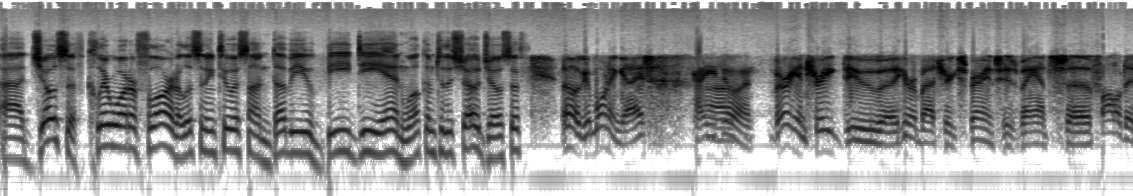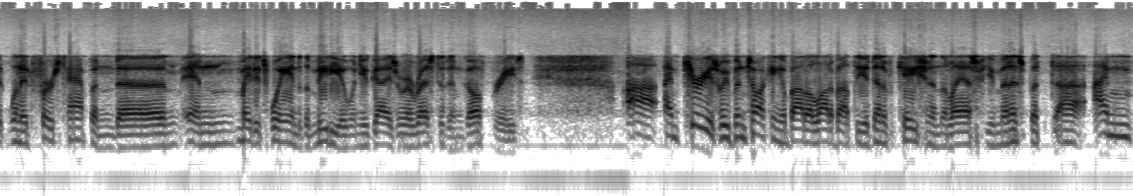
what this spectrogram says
Uh, Joseph, Clearwater, Florida, listening to us on WBDN. Welcome to the show, Joseph. Oh, good morning, guys. How you Uh, doing? Very intrigued to uh, hear about your experiences, Vance. Uh, followed it when it first happened uh, and made its way into the media when you guys were arrested in Gulf Breeze. Uh, I'm curious. We've been talking about a lot about the identification in the last few minutes, but uh, I'm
